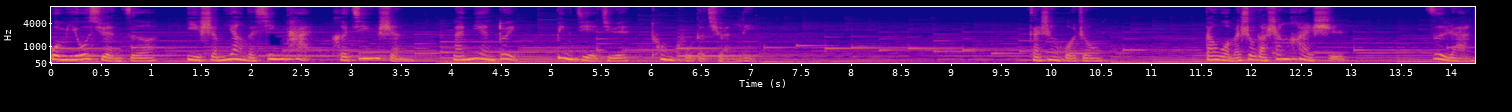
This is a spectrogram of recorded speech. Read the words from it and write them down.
我们有选择以什么样的心态和精神来面对并解决痛苦的权利。在生活中，当我们受到伤害时，自然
